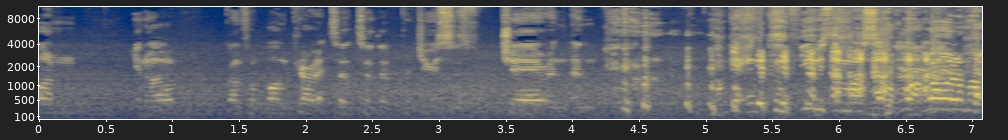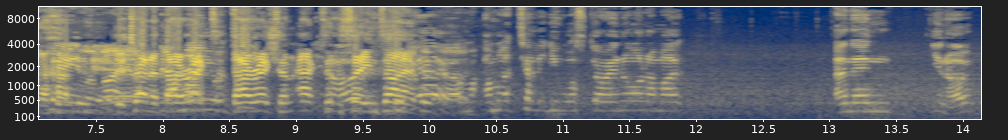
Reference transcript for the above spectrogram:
one, you know, going from one character to the producer's chair, and, and I'm getting confused in myself. What role am I playing here? You're trying to Am direct, direct teacher? and act You at the same time. Yeah, am, am I telling you what's going on? Am I? And then you know,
